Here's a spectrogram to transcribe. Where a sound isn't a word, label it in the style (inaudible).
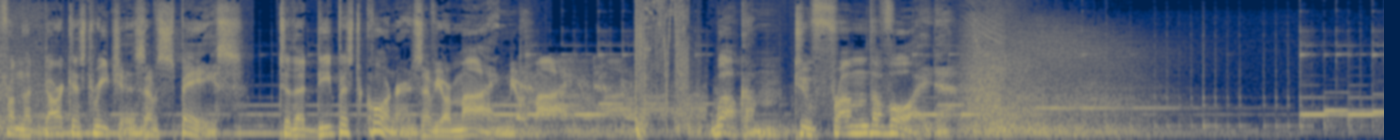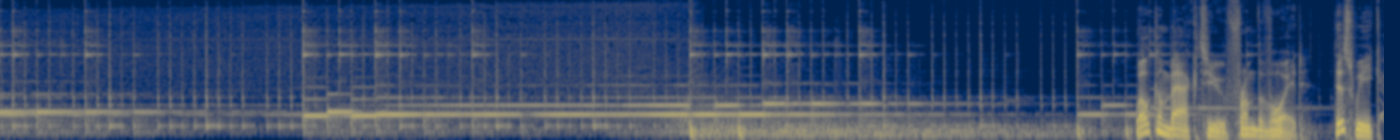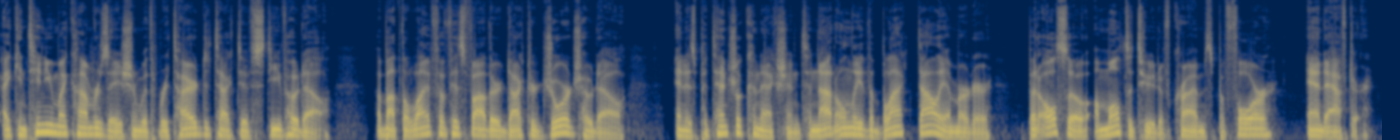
From the darkest reaches of space to the deepest corners of your mind. Your mind. Welcome to From the Void. Welcome back to From the Void. This week, I continue my conversation with retired detective Steve Hodel about the life of his father, Dr. George Hodel, and his potential connection to not only the Black Dahlia murder, but also a multitude of crimes before and after.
